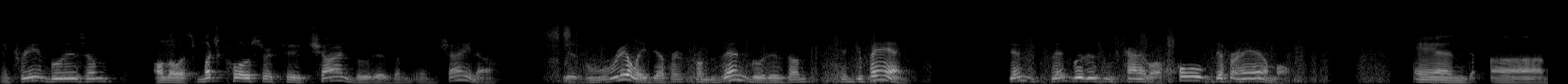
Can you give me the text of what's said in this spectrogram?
And Korean Buddhism although it's much closer to Chan Buddhism in China, is really different from Zen Buddhism in Japan. Zen, Zen Buddhism is kind of a whole different animal. And um,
